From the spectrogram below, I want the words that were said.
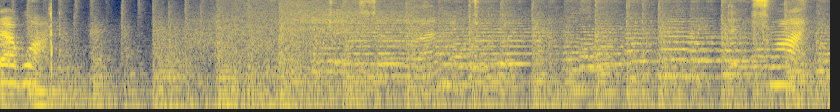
I want. Okay, so going to put a triangle.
